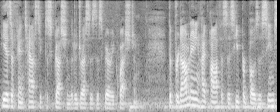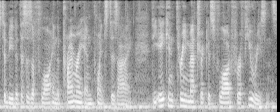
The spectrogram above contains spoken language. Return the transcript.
He has a fantastic discussion that addresses this very question. The predominating hypothesis he proposes seems to be that this is a flaw in the primary endpoint's design. The AKIN 3 metric is flawed for a few reasons.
